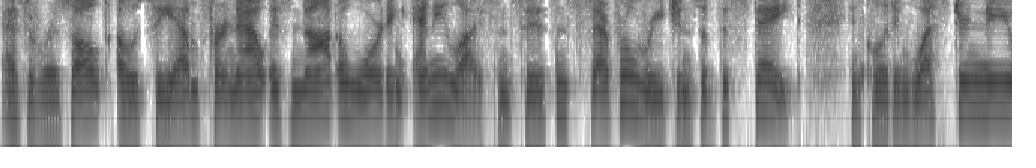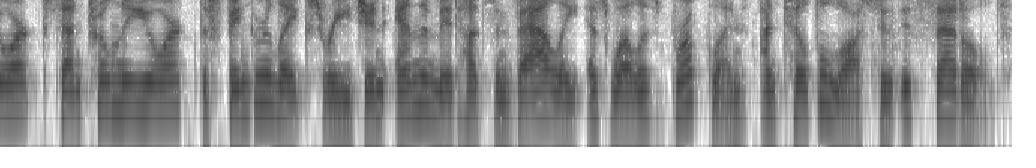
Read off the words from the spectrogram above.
As a result, OCM for now is not awarding any licenses in several regions of the state, including Western New York, Central New York, York, the Finger Lakes region, and the Mid Hudson Valley, as well as Brooklyn, until the lawsuit is settled.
